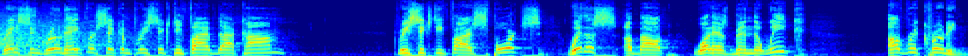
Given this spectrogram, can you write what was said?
Grayson Grundhoefer, SicEm365.com. 365 Sports with us about what has been the week of recruiting.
